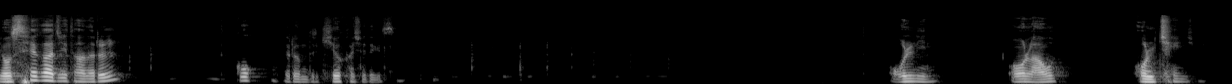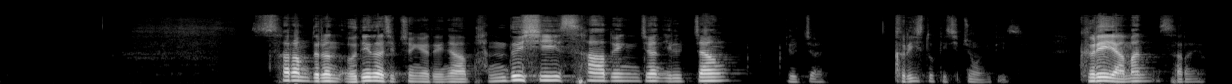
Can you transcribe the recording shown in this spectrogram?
요 세 가지 단어를 꼭 여러분들이 기억하셔야 되겠습니다. all in, all out, all. 사람들은 어디에다 집중해야 되냐? 반드시 사도행전 1장 1절 그리스도께 집중하게 돼 있어요. 그래야만 살아요.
